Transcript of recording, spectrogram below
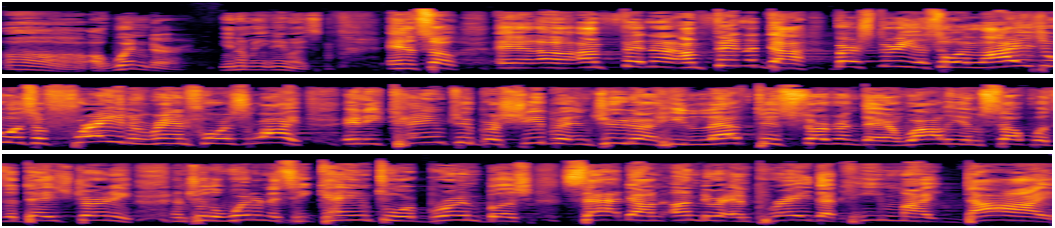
oh, a winder. You know what I mean? Anyways. And so, and uh, I'm fitting, I'm fitting to die. Verse three. So Elijah was afraid and ran for his life. And he came to Beersheba in Judah. He left his servant there. And while he himself was a day's journey into the wilderness, he came to a broom bush, sat down under it and prayed that he might die.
